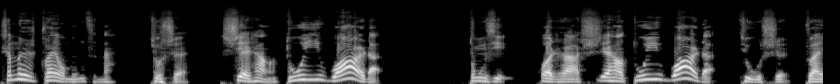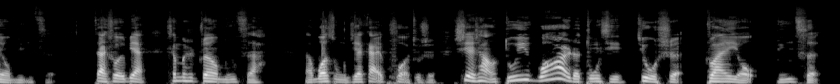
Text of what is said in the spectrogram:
什么是专有名词呢？就是世界上独一无二的东西，或者说世界上独一无二的就是专有名词。再说一遍，什么是专有名词啊？那我总结概括就是世界上独一无二的东西就是专有名词。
